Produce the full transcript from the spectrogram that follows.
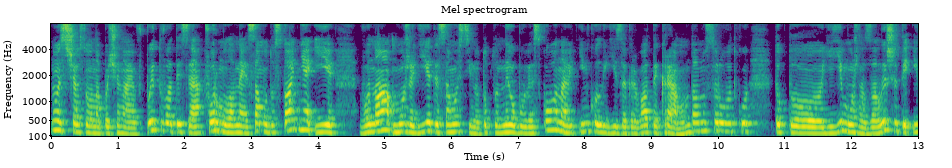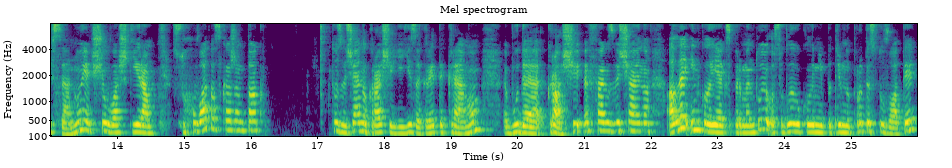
Ну, ось з часу вона починає впитуватися. Формула в неї самодостатня і вона може діяти самостійно, тобто не обов'язково навіть інколи її закривати кремом дану сироватку, тобто її можна залишити і все. Ну, якщо у вас шкіра сухувата, скажімо так. То, звичайно, краще її закрити кремом, буде кращий ефект, звичайно. Але інколи я експериментую, особливо коли мені потрібно протестувати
